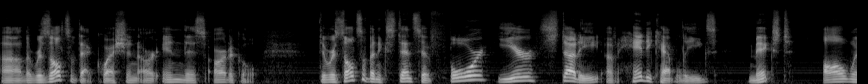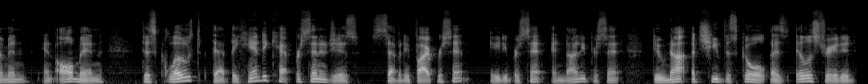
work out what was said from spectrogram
Uh, the results of that question are in this article. The results of an extensive four year study of handicap leagues, mixed, all women, and all men, disclosed that the handicap percentages 75%, 80%, and 90% do not achieve this goal as illustrated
